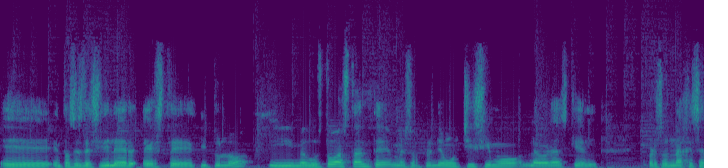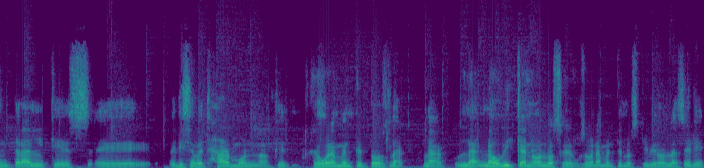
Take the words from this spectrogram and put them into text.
entonces decidí leer este título y me gustó bastante, me sorprendió muchísimo. La verdad es que el, personaje central que es eh, Elizabeth Harmon, ¿no? que seguramente todos la, la, la, ubican, ¿no? los, seguramente los que vieron la serie.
